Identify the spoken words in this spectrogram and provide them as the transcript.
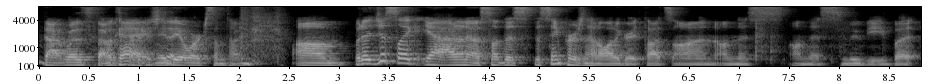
that was that okay, his maybe it works sometime. um, but it just like yeah, I don't know. So this the same person had a lot of great thoughts on on this on this movie, but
